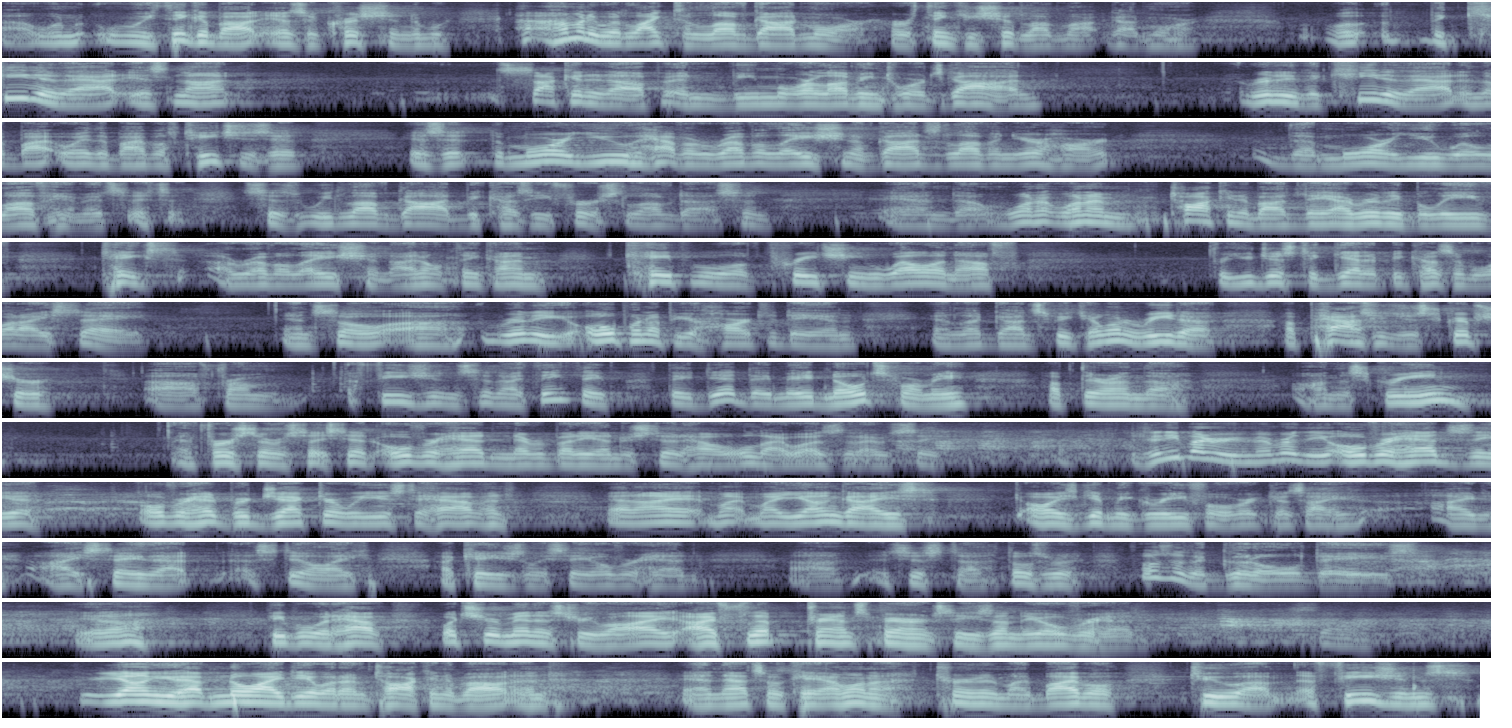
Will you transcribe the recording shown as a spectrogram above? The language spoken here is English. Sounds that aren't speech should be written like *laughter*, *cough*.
Uh, when, when we think about as a Christian, how many would like to love God more or think you should love God more? Well, the key to that is not sucking it up and be more loving towards God. Really, the key to that, and the way the Bible teaches it, is that the more you have a revelation of God's love in your heart, the more you will love him. It's, it's, it says we love God because he first loved us. And, and uh, what, what I'm talking about today, I really believe takes a revelation. I don't think I'm capable of preaching well enough for you just to get it because of what I say. And so, uh, really open up your heart today and, and let God speak to you. I want to read a, a passage of scripture uh, from Ephesians, and I think they, they did. They made notes for me up there on the on the screen. At first service, I said overhead, and everybody understood how old I was that I would say. *laughs* Does anybody remember the overheads, the uh, overhead projector we used to have? And, and I, my, my young guys always give me grief over it because I, I, I say that still. I occasionally say overhead. Uh, it's just, uh, those, were, those are the good old days, you know? People would have, what's your ministry? Well, I, I flip transparencies on the overhead So if you're young, you have no idea what I'm talking about, and, and that's okay. I want to turn in my Bible to um, Ephesians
